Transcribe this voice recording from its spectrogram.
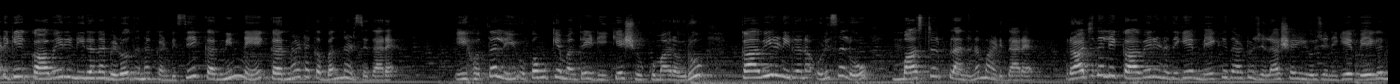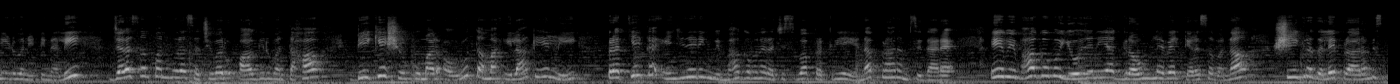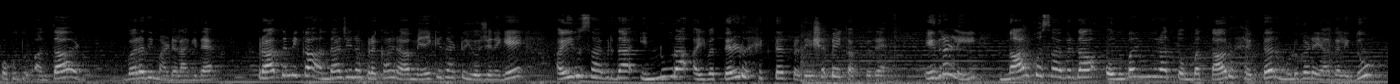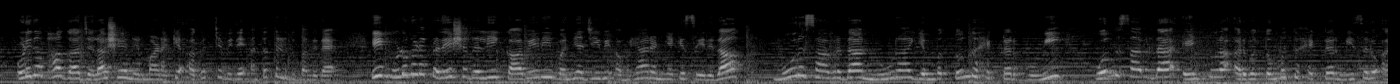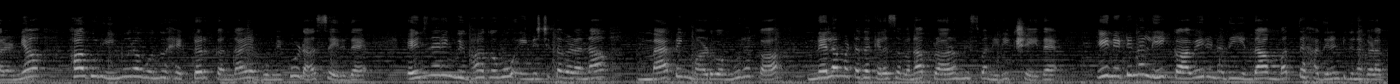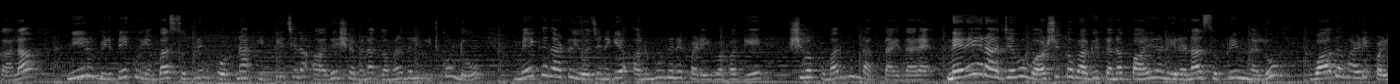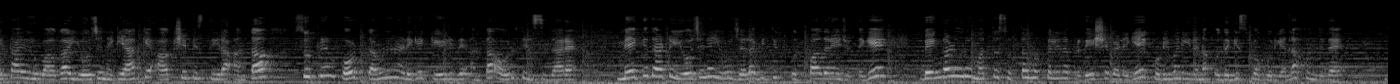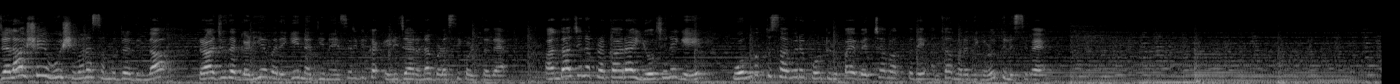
ತಮಿಳುನಾಡಿಗೆ ಕಾವೇರಿ ನೀರನ್ನು ಬಿಡೋದನ್ನು ಖಂಡಿಸಿ ಕ ನಿನ್ನೆ ಕರ್ನಾಟಕ ಬಂದ್ ನಡೆಸಿದ್ದಾರೆ. ಈ ಹೊತ್ತಲ್ಲಿ ಉಪಮುಖ್ಯಮಂತ್ರಿ ಡಿ ಕೆ ಶಿವಕುಮಾರ್ ಅವರು ಕಾವೇರಿ ನೀರನ್ನು ಉಳಿಸಲು ಮಾಸ್ಟರ್ ಪ್ಲಾನ್ ಅನ್ನು ಮಾಡಿದ್ದಾರೆ. ರಾಜ್ಯದಲ್ಲಿ ಕಾವೇರಿ ನದಿಗೆ ಮೇಕೆದಾಟು ಜಲಾಶಯ ಯೋಜನೆಗೆ ವೇಗ ನೀಡುವ ನಿಟ್ಟಿನಲ್ಲಿ ಜಲಸಂಪನ್ಮೂಲ ಸಚಿವರು ಆಗಿರುವಂತಹ ಡಿ ಕೆ ಶಿವಕುಮಾರ್ ಅವರು ತಮ್ಮ ಇಲಾಖೆಯಲ್ಲಿ ಪ್ರತ್ಯೇಕ ಇಂಜಿನಿಯರಿಂಗ್ ವಿಭಾಗವನ್ನು ರಚಿಸುವ ಪ್ರಕ್ರಿಯೆಯನ್ನು ಪ್ರಾರಂಭಿಸಿದ್ದಾರೆ. ಈ ವಿಭಾಗವು ಯೋಜನೆಯ ಗ್ರೌಂಡ್ ಲೆವೆಲ್ ಕೆಲಸವನ್ನು ಶೀಘ್ರದಲ್ಲೇ ಪ್ರಾರಂಭಿಸಬಹುದು ಅಂತ ವರದಿ ಮಾಡಲಾಗಿದೆ. ಪ್ರಾಥಮಿಕ ಅಂದಾಜಿನ ಪ್ರಕಾರ ಮೇಕೆದಾಟು ಯೋಜನೆಗೆ ಐದು ಸಾವಿರದ ಇನ್ನೂರ ಐವತ್ತೆರಡು ಹೆಕ್ಟೇರ್ ಪ್ರದೇಶ ಬೇಕಾಗ್ತದೆ. ಇದರಲ್ಲಿ ನಾಲ್ಕು ಸಾವಿರದ ಒಂಬೈನೂರ ತೊಂಬತ್ತಾರು ಹೆಕ್ಟೇರ್ ಮುಳುಗಡೆಯಾಗಲಿದ್ದು, ಉಳಿದ ಭಾಗ ಜಲಾಶಯ ನಿರ್ಮಾಣಕ್ಕೆ ಅಗತ್ಯವಿದೆ ಅಂತ ತಿಳಿದು ಬಂದಿದೆ. ಈ ಮುಳುಗಡೆ ಪ್ರದೇಶದಲ್ಲಿ ಕಾವೇರಿ ವನ್ಯಜೀವಿ ಅಭಯಾರಣ್ಯಕ್ಕೆ ಸೇರಿದ ಮೂರು ಸಾವಿರದ ನೂರ ಎಂಬತ್ತೊಂದು ಹೆಕ್ಟೇರ್ ಭೂಮಿ, ಒಂದು ಸಾವಿರದ ಎಂಟುನೂರ ಅರವತ್ತೊಂಬತ್ತು ಹೆಕ್ಟೇರ್ ಮೀಸಲು ಅರಣ್ಯ ಹಾಗೂ ಇನ್ನೂರ ಒಂದು ಹೆಕ್ಟೇರ್ ಕಂದಾಯ ಭೂಮಿ ಕೂಡ ಸೇರಿದೆ. ಎಂಜಿನಿಯರಿಂಗ್ ವಿಭಾಗವು ಈ ನಿಶ್ಚಿತಗಳನ್ನು ಮ್ಯಾಪಿಂಗ್ ಮಾಡುವ ಮೂಲಕ ನೆಲಮಟ್ಟದ ಕೆಲಸವನ್ನು ಪ್ರಾರಂಭಿಸುವ ನಿರೀಕ್ಷೆ ಇದೆ. ಈ ನಿಟ್ಟಿನಲ್ಲಿ ಕಾವೇರಿ ನದಿಯಿಂದ ಮತ್ತೆ ಹದಿನೆಂಟು ದಿನಗಳ ಕಾಲ ನೀರು ಬಿಡಬೇಕು ಎಂಬ ಸುಪ್ರೀಂ ಕೋರ್ಟ್ನ ಇತ್ತೀಚಿನ ಆದೇಶವನ್ನು ಗಮನದಲ್ಲಿ ಇಟ್ಕೊಂಡು ಮೇಕೆದಾಟು ಯೋಜನೆಗೆ ಅನುಮೋದನೆ ಪಡೆಯುವ ಬಗ್ಗೆ ಶಿವಕುಮಾರ್ ಮುಂದಾಗ್ತಾ ಇದ್ದಾರೆ. ನೆರೆಯ ರಾಜ್ಯವು ವಾರ್ಷಿಕವಾಗಿ ತನ್ನ ಪಾಲಿನ ನೀರನ್ನು ಸುಪ್ರೀಂನಲ್ಲೂ ವಾದ ಮಾಡಿ ಪಡಿತಾ ಇರುವಾಗ ಯೋಜನೆಗೆ ಯಾಕೆ ಆಕ್ಷೇಪಿಸ್ತೀರಾ ಅಂತ ಸುಪ್ರೀಂ ಕೋರ್ಟ್ ತಮಿಳುನಾಡಿಗೆ ಕೇಳಿದೆ ಅಂತ ಅವರು ತಿಳಿಸಿದ್ದಾರೆ. ಮೇಕೆದಾಟು ಯೋಜನೆಯು ಜಲವಿದ್ಯುತ್ ಉತ್ಪಾದನೆ ಜೊತೆಗೆ ಬೆಂಗಳೂರು ಮತ್ತು ಸುತ್ತಮುತ್ತಲಿನ ಪ್ರದೇಶಗಳಿಗೆ ಕುಡಿಯುವ ನೀರನ್ನು ಒದಗಿಸುವ ಗುರಿಯನ್ನು ಹೊಂದಿದೆ. ಜಲಾಶಯವು ಶಿವನ ಸಮುದ್ರದಿಂದ ರಾಜ್ಯದ ಗಡಿಯವರೆಗೆ ನದಿ ನೈಸರ್ಗಿಕ ಇಳಿಜಾರನ್ನು ಬಳಸಿಕೊಳ್ಳುತ್ತದೆ ಅಂದಾಜಿನ ಪ್ರಕಾರ ಯೋಜನೆಗೆ ಒಂಬತ್ತು ಸಾವಿರ ಕೋಟಿ ರೂಪಾಯಿ ವೆಚ್ಚವಾಗ್ತದೆ ಅಂತ ವರದಿಗಳು ತಿಳಿಸಿವೆ.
